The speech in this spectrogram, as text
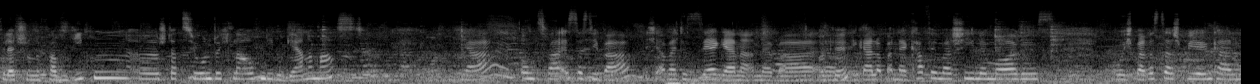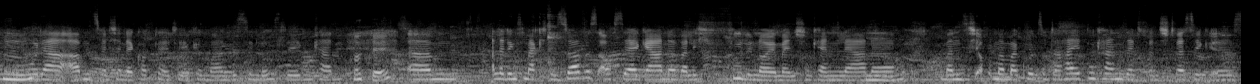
vielleicht schon eine Favoritenstation durchlaufen, die du gerne machst? Ja, und zwar ist das die Bar. Ich arbeite sehr gerne an der Bar. Okay. Ähm, egal ob an der Kaffeemaschine morgens, wo ich Barista spielen kann, oder abends, wenn ich an der Cocktailtheke mal ein bisschen loslegen kann. Okay. Ähm, allerdings mag ich den Service auch sehr gerne, weil ich viele neue Menschen kennenlerne. Man sich auch immer mal kurz unterhalten kann, selbst wenn es stressig ist.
